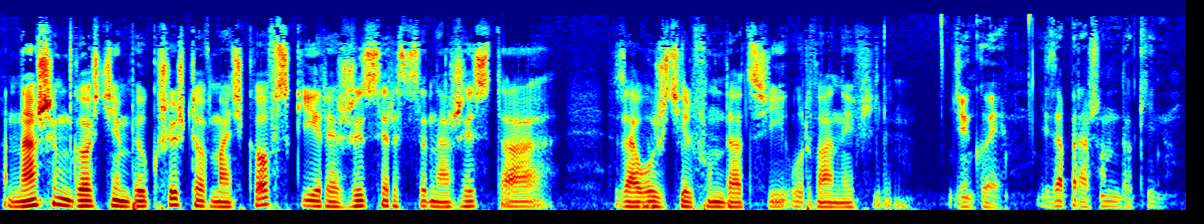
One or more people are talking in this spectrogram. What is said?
A naszym gościem był Krzysztof Maćkowski, reżyser, scenarzysta, założyciel Fundacji Urwany Film. Dziękuję i zapraszam do kin.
